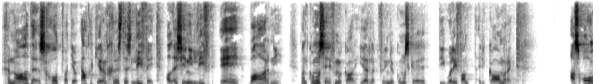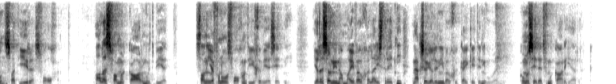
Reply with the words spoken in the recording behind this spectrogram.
Genade is God wat jou elke keer in Christus liefhet, al is jy nie lief hê baar nie. Want kom ons sê vir mekaar eerlik, vriende, kom ons kry dit die olifant uit die kamer uit. As ons wat hier is vanoggend alles van mekaar moet weet, sal nie een van ons vanoggend hier gewees het nie. Julle sou nie na my wou geluister het nie en ek sou julle nie wou gekyk het in die oë nie. Kom ons sê dit vir mekaar eerlik.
